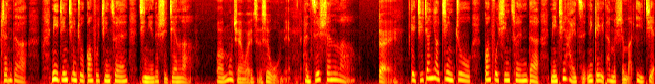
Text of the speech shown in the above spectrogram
真的，你已经进驻光复青村几年的时间了？呃，目前为止是五年，很资深了。对，给即将要进驻光复新村的年轻孩子，你给予他们什么意见？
